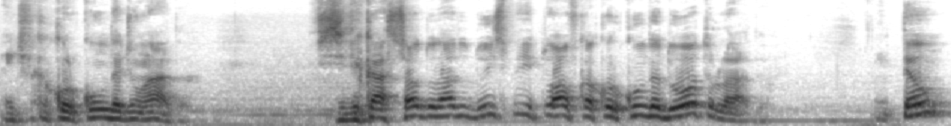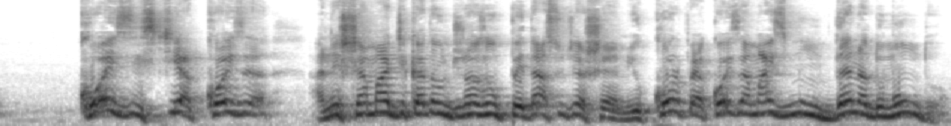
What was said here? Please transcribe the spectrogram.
a gente fica corcunda de um lado. Se ficar só do lado do espiritual, fica corcunda do outro lado. Então, coexistir a coisa, a Neshama de cada um de nós é um pedaço de Hashem. E o corpo é a coisa mais mundana do mundo.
